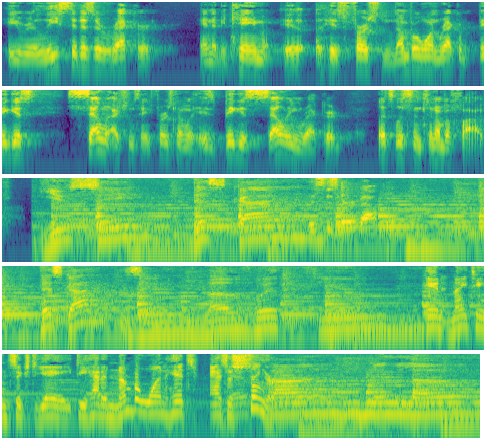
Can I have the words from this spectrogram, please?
he released it as a record, and it became uh, his first number one record, biggest selling, I shouldn't say first number, his biggest selling record. Let's listen to number five. You see this guy, This is Herb Alpert. This guy's in love with you. In 1968, he had a number one hit as a singer. I'm in love.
